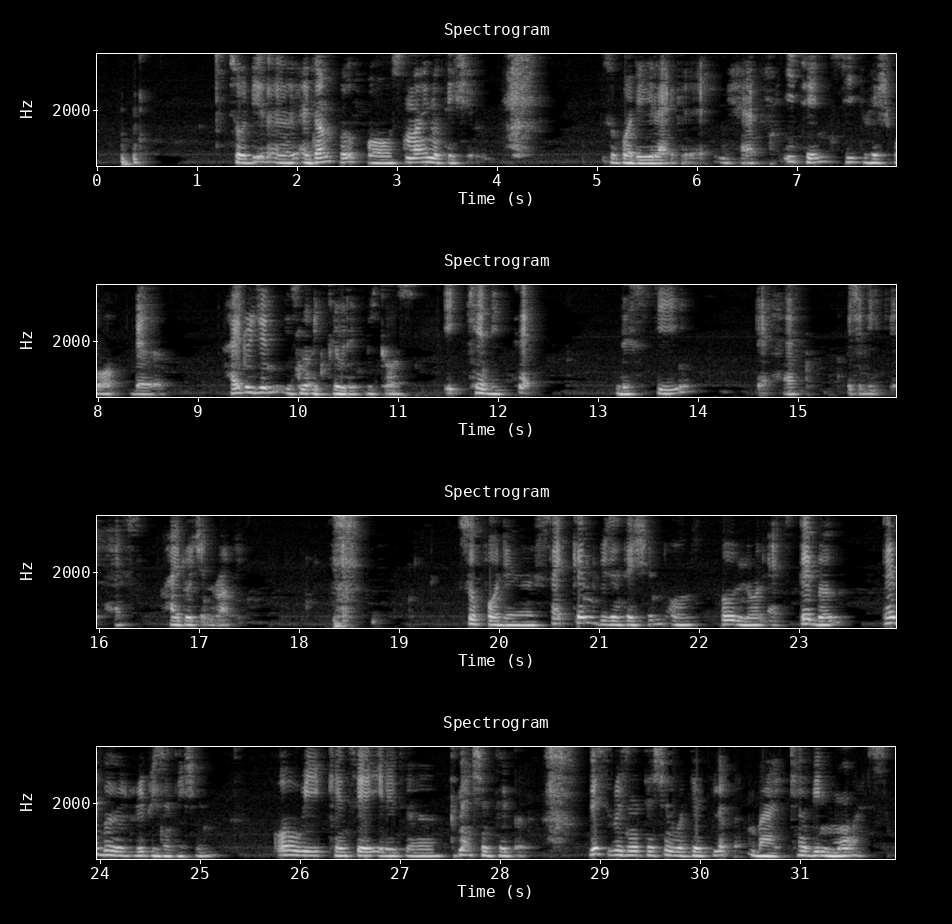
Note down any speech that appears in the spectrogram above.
So this is an example for SMILES notation. So for the like uh, we have ethane C2H4 the hydrogen is not included because it can detect the C that have actually it has hydrogen around it. So for the second representation also known as table, table representation, or we can say it is a connection table. This representation was developed by Kelvin Morse,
